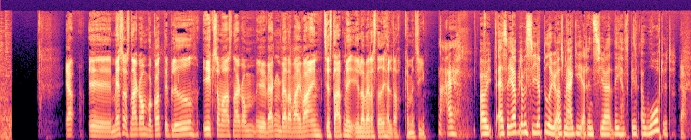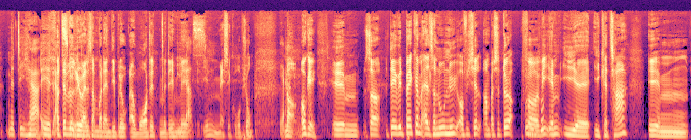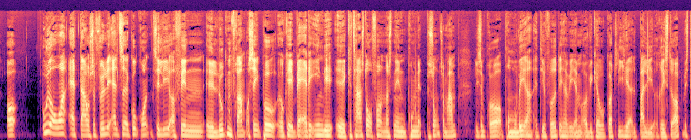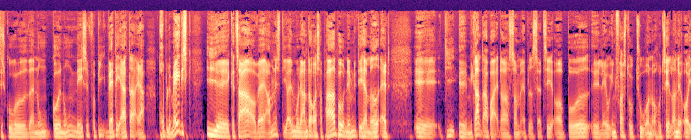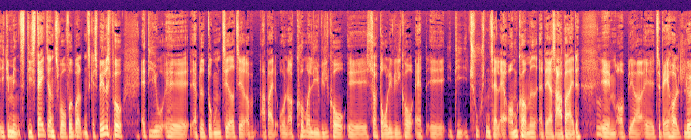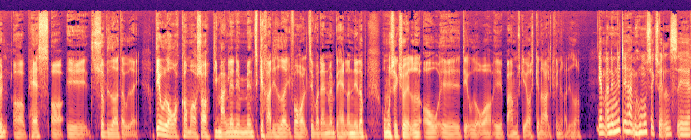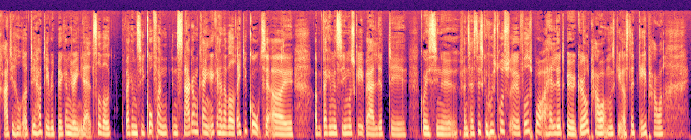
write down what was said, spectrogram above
Øh, masser af snak om, hvor godt det er blevet. Ikke så meget snak om, øh, hverken hvad der var i vejen til at starte med, eller hvad der stadig halter, kan man sige. Nej, og altså, jeg, jeg vil sige, jeg bider jo også mærke i, at han siger, they have been awarded Ja. med de her øh, Og det ved vi jo alle sammen, hvordan de blev awarded med det, med Yes. en masse korruption. Ja. Nå, okay. Øhm, så David Beckham, altså nu ny officiel ambassadør for Mhm. VM i, øh, i Katar. Øhm, og Udover at der jo selvfølgelig altid er god grund til lige at finde øh, luppen frem og se på, okay, hvad er det egentlig, øh, Katar står for, når sådan en prominent person som ham ligesom prøver at promovere, at de har fået det her VM, og vi kan jo godt lige her bare lige riste op, hvis det skulle være nogen, gået nogen næse forbi, hvad det er, der er problematisk i øh, Katar, og hvad Amnesty og alle mulige andre også har peget på, nemlig det her med, at øh, de øh, migrantarbejdere, som er blevet sat til at både øh, lave infrastrukturen og hotellerne, og ikke mindst de stadions, hvor fodbolden skal spilles på, at de jo øh, er blevet dokumenteret til at arbejde under kummerlige vilkår, øh, så dårlige vilkår, at øh, de i tusindtal er omkommet af deres arbejde, mm. øh, og bliver øh, tilbageholdt løn og pas og øh, så videre derudaf. Derudover kommer så de manglende menneskerettigheder i forhold til, hvordan man behandler netop homoseksuelle, og øh, derudover øh, bare måske også generelt kvinderettigheder. Jamen, og nemlig det her med homoseksuelles øh, rettigheder, det har David Beckham jo egentlig altid været, hvad kan man sige, god for en, en snak omkring. Ikke? Han har været rigtig god til at, øh, at hvad kan man sige, måske være lidt, øh, gå i sine fantastiske hustrus øh, fodspor og have lidt øh, girl power, og måske også lidt gay power.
